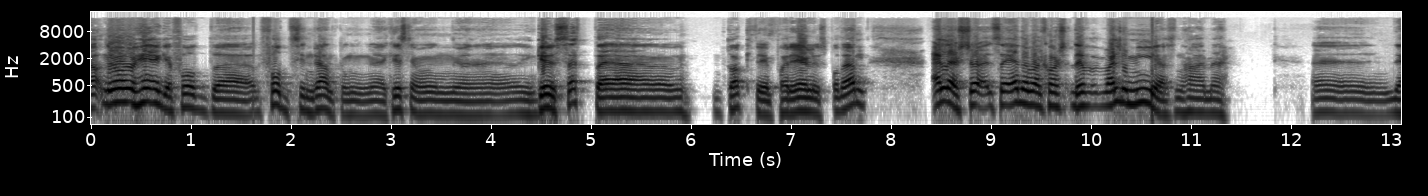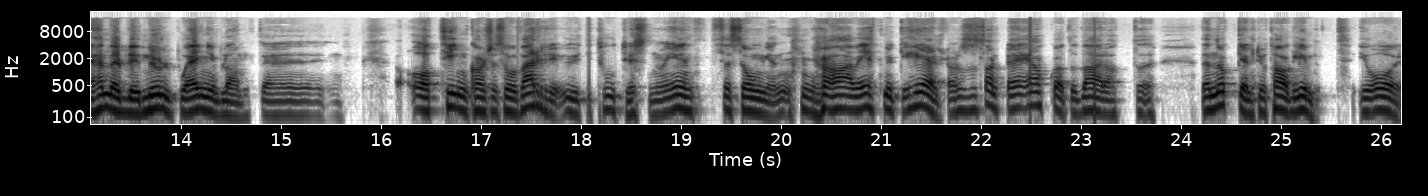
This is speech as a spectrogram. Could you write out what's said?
ja, nå har jo Hege fått, uh, fått sin rent om Christian uh, Gauseth. Takk til Parelius på den. Ellers så, så er det vel kanskje Det er veldig mye sånn her med eh, Det hender det blir null poeng iblant. eh, og ting kanskje så verre ut i 2001-sesongen. Ja, jeg vet nå ikke helt. Altså, sant? Det er akkurat det der at eh, den nøkkelen til å ta Glimt i år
